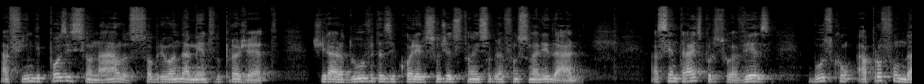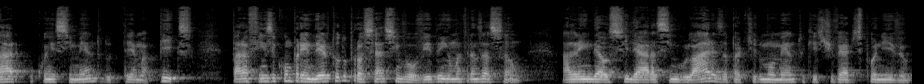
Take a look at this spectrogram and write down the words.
a fim de posicioná-los sobre o andamento do projeto, tirar dúvidas e colher sugestões sobre a funcionalidade. As centrais, por sua vez, buscam aprofundar o conhecimento do tema PIX para fins de compreender todo o processo envolvido em uma transação, além de auxiliar as singulares a partir do momento que estiver disponível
